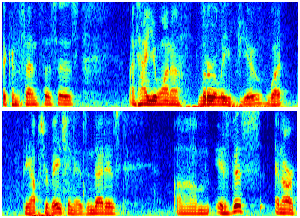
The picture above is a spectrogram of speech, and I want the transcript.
the consensus is, and how you want to literally view what the observation is, and that is, um, is this an art,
